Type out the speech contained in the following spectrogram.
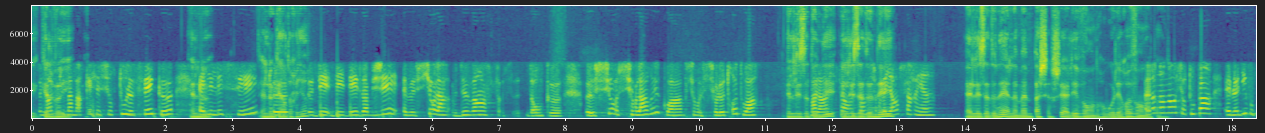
qu'elle moi, ce qui veuille. m'a marqué, c'est surtout le fait que Elle elle ne- ait laissé elle ne garde rien? euh, des, des, des objets euh, sur la devant donc euh, sur sur la rue quoi sur sur le trottoir Elle les a voilà donnés, elle les a donnés, rien elle les a donnés, elle n'a même pas cherché à les vendre ou à les revendre. Ah non non non pas. Elle m'a dit vous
